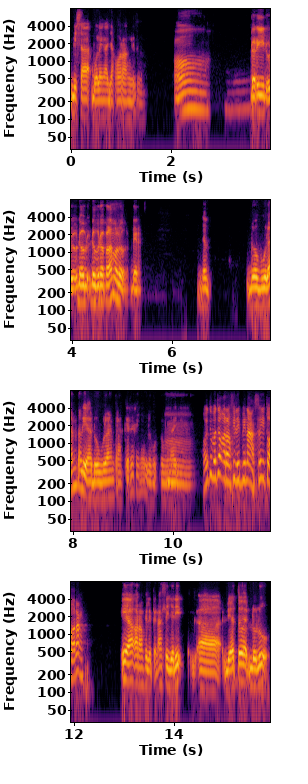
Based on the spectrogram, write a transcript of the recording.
bisa boleh ngajak orang gitu. Oh. Dari udah, udah, berapa lama lu, Der? Du- dua bulan kali ya, dua bulan terakhir kayaknya udah, udah mulai. Hmm. Oh itu berarti orang Filipina asli itu orang. Iya, orang Filipina asli. Jadi eh, dia tuh dulu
